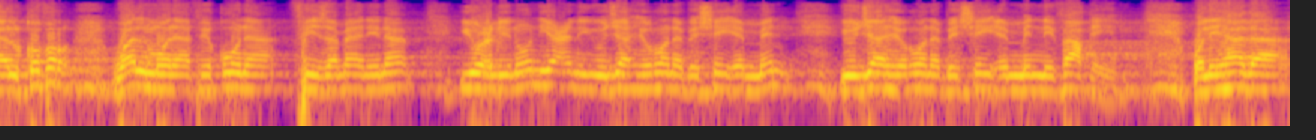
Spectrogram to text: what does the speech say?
الكفر والمنافقون في زماننا يعلنون يعني يجاهرون بشيء من يجاهرون بشيء من نفاقهم. ولهذا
